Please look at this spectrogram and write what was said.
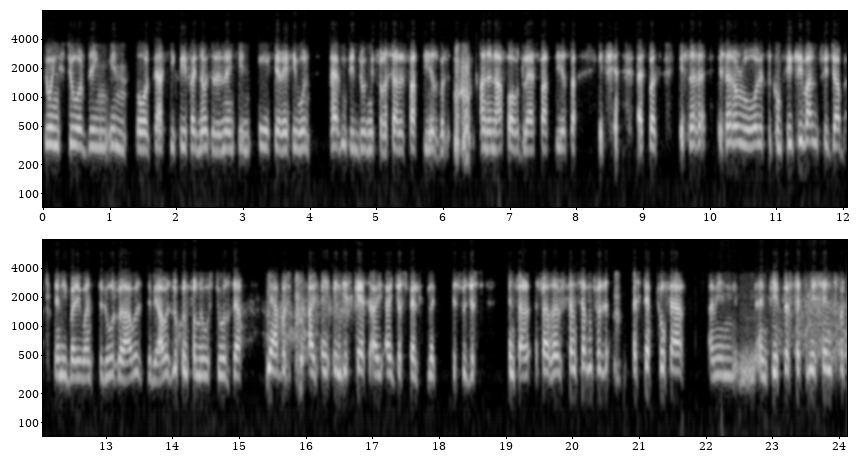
doing stewarding in Old Páirc Uí Chaoimh, I know, in 1980 or 81. Haven't been doing it for a solid 50 years, but on and off over the last 50 years. So it's, I suppose, it's not a, it's not a role. It's a completely voluntary job. Anybody wants to do it. Well, I was, I was looking for new stewards there. Yeah, but I, in this case, I, I just felt like this was just, as far, as I was concerned, it was a step too far. I mean, and people have said to me since, but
